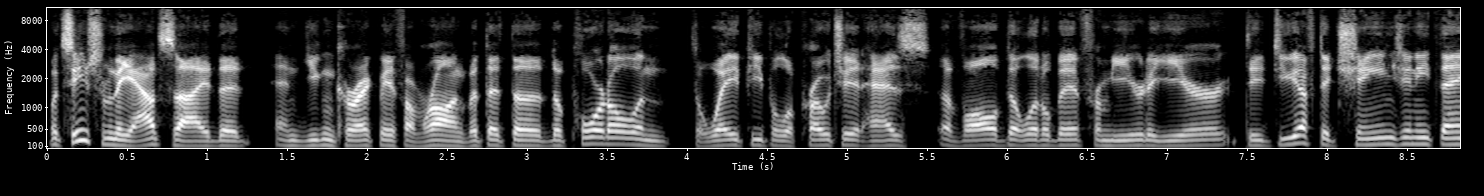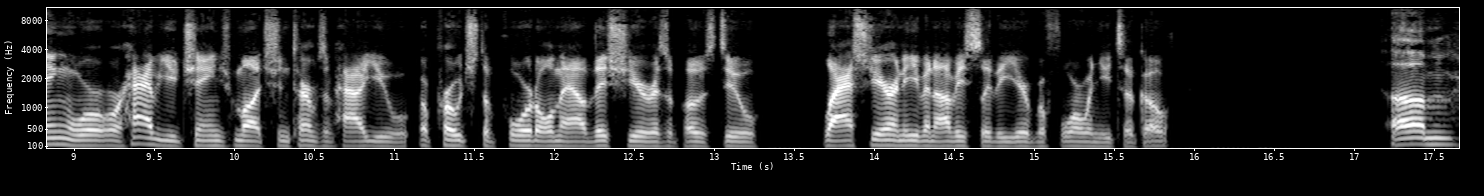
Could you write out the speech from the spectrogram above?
what seems from the outside that, and you can correct me if I'm wrong, but that the the portal and the way people approach it has evolved a little bit from year to year. Do, do you have to change anything, or, or have you changed much in terms of how you approach the portal now this year as opposed to last year, and even obviously the year before when you took over? Um.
